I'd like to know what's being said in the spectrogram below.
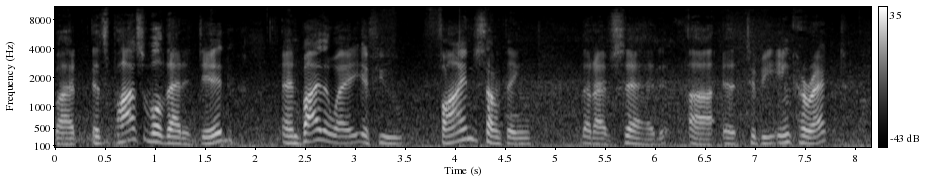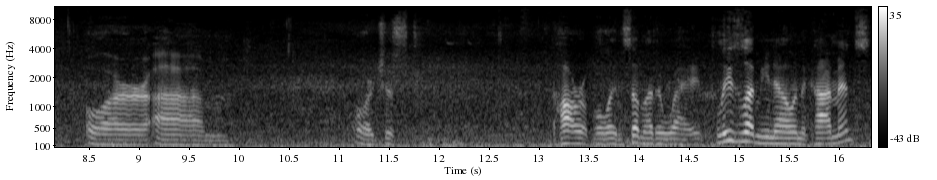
but it's possible that it did. And by the way, if you find something that I've said uh, to be incorrect or um, or just horrible in some other way, please let me know in the comments.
